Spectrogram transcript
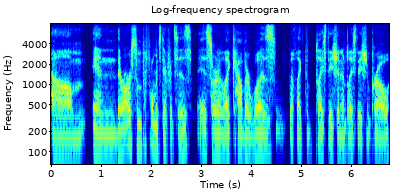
Um, and there are some performance differences. It's sort of like how there was with like the PlayStation and PlayStation Pro.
